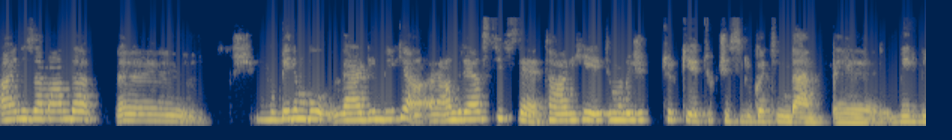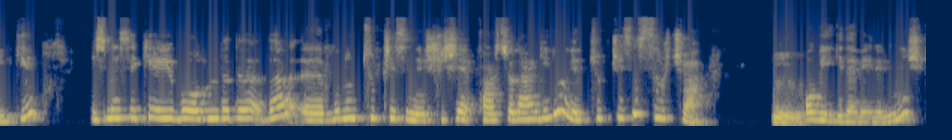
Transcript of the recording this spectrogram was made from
aynı zamanda e, bu benim bu verdiğim bilgi Andreas Tifse Tarihi Etimolojik Türkiye Türkçesi lügatinden e, bir bilgi. İsmet Zeki Eyüboğlu'nda da, da e, bunun Türkçesini şişe Farsçadan geliyor ya Türkçesi sırça. Hmm. O bilgi de verilmiş.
